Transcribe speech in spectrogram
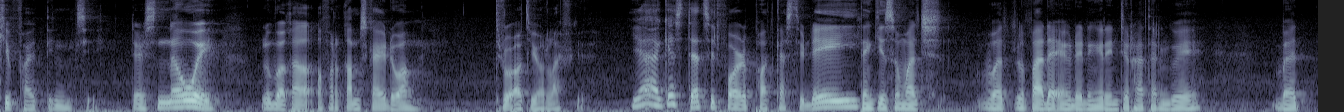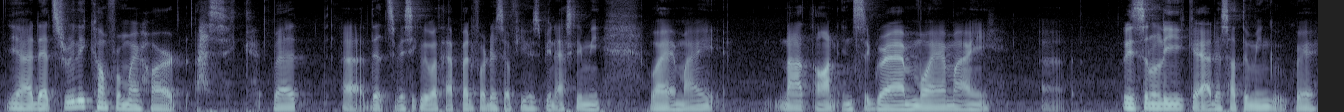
keep fighting sih. There's no way lu bakal overcome sky doang throughout your life gitu. Yeah I guess that's it for the podcast today. Thank you so much buat lu pada yang udah dengerin curhatan gue. But yeah that's really come from my heart. Asik. But uh, that's basically what happened for those of you who's been asking me why am I not on Instagram? Why am I uh, recently kayak ada satu minggu gue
